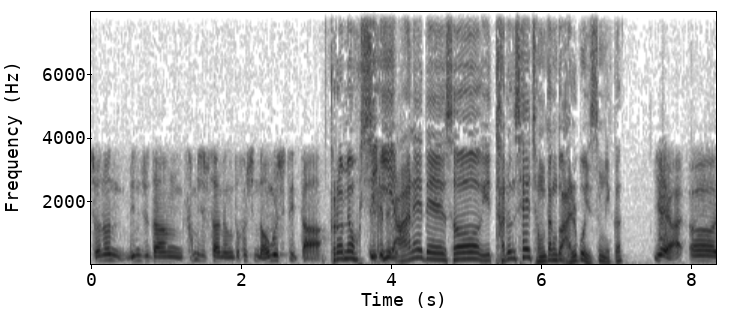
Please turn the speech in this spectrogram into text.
저는 민주당 34명도 훨씬 넘을 수도 있다. 그러면 혹시 이 되면- 안에 대해서 이 다른 새 정당도 알고 있습니까? 예, 아, 어,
